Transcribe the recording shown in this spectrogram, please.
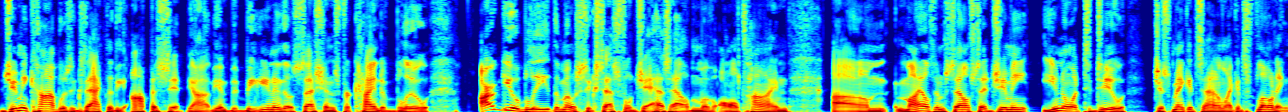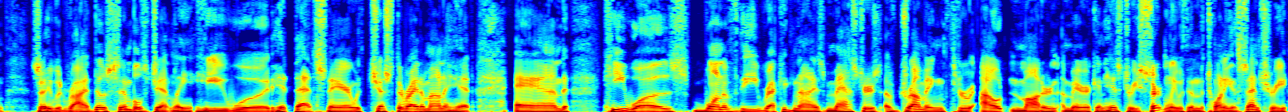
Jimmy Cobb was exactly the opposite. Uh, you know, the beginning of those sessions for Kind of Blue. Arguably the most successful jazz album of all time. Um, Miles himself said, Jimmy, you know what to do. Just make it sound like it's floating. So he would ride those cymbals gently. He would hit that snare with just the right amount of hit. And he was one of the recognized masters of drumming throughout modern American history, certainly within the 20th century.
